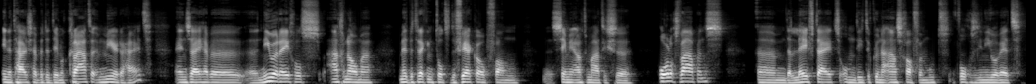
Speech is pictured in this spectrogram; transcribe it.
In het huis hebben de Democraten een meerderheid. En zij hebben uh, nieuwe regels aangenomen met betrekking tot de verkoop van semi-automatische oorlogswapens. Um, de leeftijd om die te kunnen aanschaffen moet volgens die nieuwe wet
